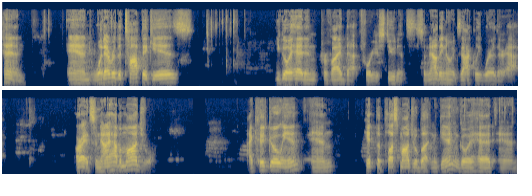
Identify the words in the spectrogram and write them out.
10 and whatever the topic is, you go ahead and provide that for your students. So now they know exactly where they're at. All right, so now I have a module. I could go in and hit the plus module button again and go ahead and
